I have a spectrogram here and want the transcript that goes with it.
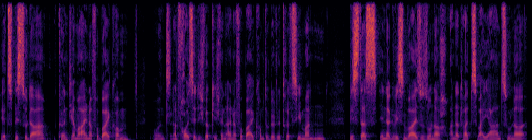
Jetzt bist du da, könnte ja mal einer vorbeikommen. Und dann freust du dich wirklich, wenn einer vorbeikommt oder du triffst jemanden, bis das in einer gewissen Weise so nach anderthalb, zwei Jahren zu einer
